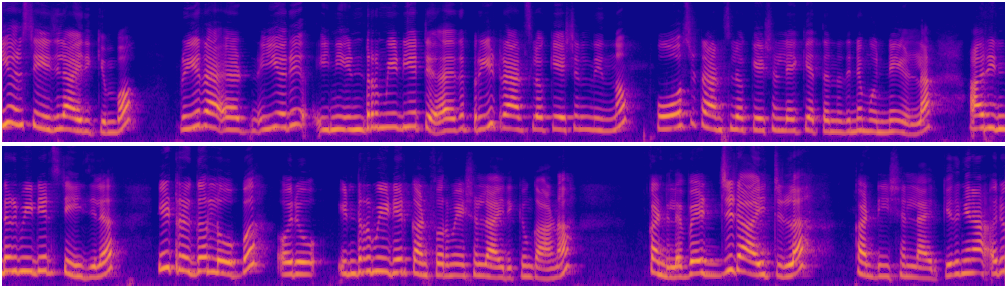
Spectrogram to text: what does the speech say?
ഈ ഒരു സ്റ്റേജിലായിരിക്കുമ്പോൾ പ്രീ ഈ ഒരു ഇനി ഇന്റർമീഡിയറ്റ് അതായത് പ്രീ ട്രാൻസ്ലൊക്കേഷനിൽ നിന്നും പോസ്റ്റ് ട്രാൻസ്ലൊക്കേഷനിലേക്ക് എത്തുന്നതിന്റെ മുന്നേയുള്ള ആ ഒരു ഇന്റർമീഡിയറ്റ് സ്റ്റേജിൽ ഈ ട്രിഗർ ലൂപ്പ് ഒരു ഇന്റർമീഡിയറ്റ് കൺഫർമേഷനിലായിരിക്കും കാണുക കണ്ടില്ലേ? വെഡ്ജ്ഡ് ആയിട്ടുള്ള കണ്ടീഷനിലായിരിക്കും ഇതിങ്ങനെ ഒരു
